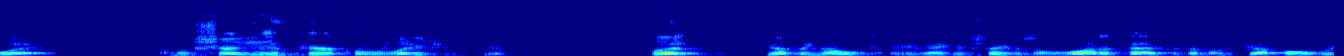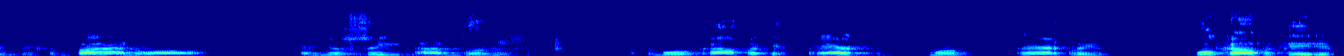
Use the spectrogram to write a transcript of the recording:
way. I'm gonna show you the empirical relationship, but jumping over, and I can save us a lot of time, because I'm gonna jump over into combined law, and you'll see I'm gonna, the more complicated, apparent, more, apparently, more complicated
